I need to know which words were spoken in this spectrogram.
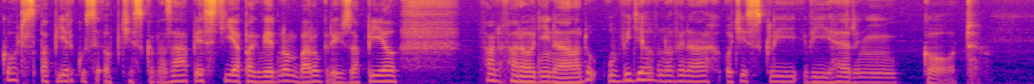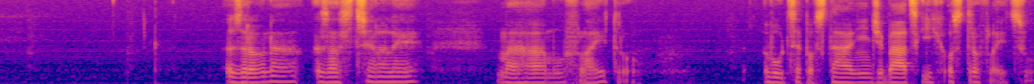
Kód z papírku si obtiskl na zápěstí a pak v jednom baru, když zapíjel, fanfaródní náladu uviděl v novinách otisklý výherní kód. Zrovna zastřelili Mahámu Flightru, vůdce povstání džebáckých ostroflejců.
